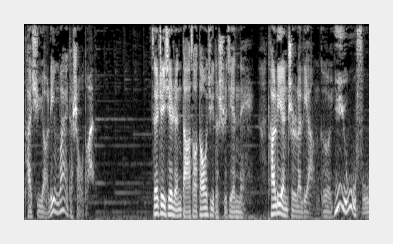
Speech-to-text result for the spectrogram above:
他需要另外的手段。在这些人打造刀具的时间内，他炼制了两个御物符。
